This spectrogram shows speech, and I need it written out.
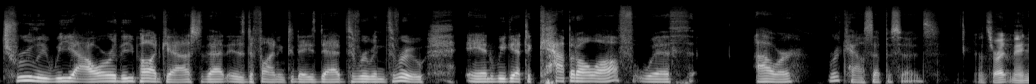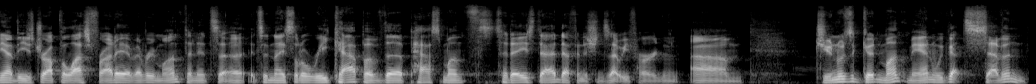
truly we are the podcast that is defining today's dad through and through. And we get to cap it all off with our Rick House episodes. That's right, man. Yeah, these drop the last Friday of every month, and it's a it's a nice little recap of the past month's today's dad definitions that we've heard. And um, June was a good month, man. We've got seven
